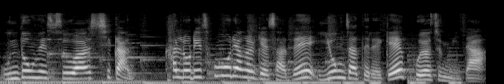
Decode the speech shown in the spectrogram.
운동 횟수와 시간, 칼로리 소모량을 계산해 이용자들에게 보여줍니다.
